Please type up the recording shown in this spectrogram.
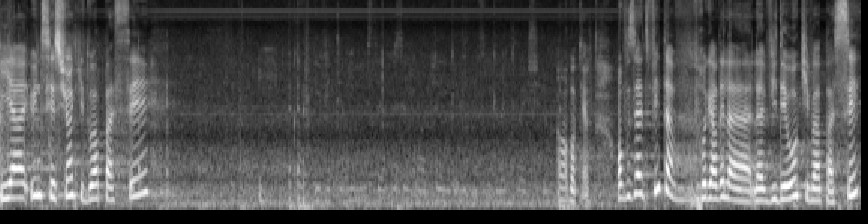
Il y a une session qui doit passer. Ah. On vous invite à regarder la vidéo qui va passer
